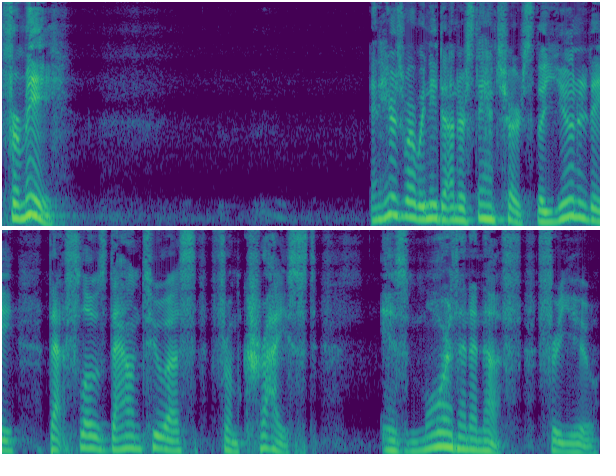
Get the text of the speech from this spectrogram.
for me? And here's where we need to understand, church the unity that flows down to us from Christ is more than enough for you,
